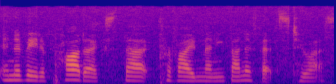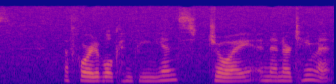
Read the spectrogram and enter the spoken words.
innovative products that provide many benefits to us affordable convenience, joy, and entertainment.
